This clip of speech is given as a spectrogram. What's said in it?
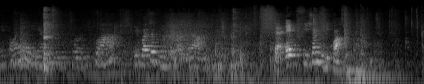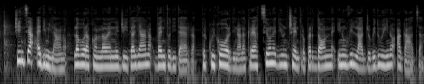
E poi appunto di qua e poi c'è appunto cioè è ufficio anche di qua. Cinzia è di Milano, lavora con la ONG italiana Vento di Terra, per cui coordina la creazione di un centro per donne in un villaggio beduino a Gaza.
